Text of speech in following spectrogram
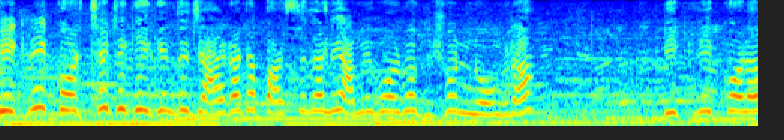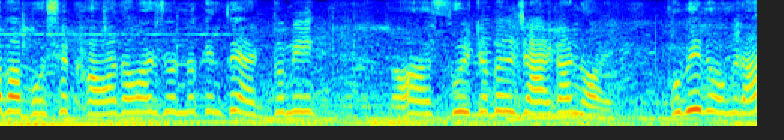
পিকনিক করছে ঠিকই, কিন্তু জায়গাটা পার্সোনালি আমি বলব ভীষণ নোংরা। পিকনিক করা বা বসে খাওয়া দাওয়ার জন্য কিন্তু একদমই সুইটেবল জায়গা নয়। খুবই নোংরা।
